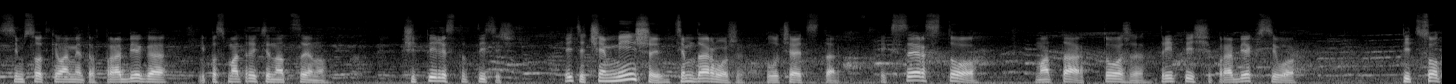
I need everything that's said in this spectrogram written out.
700 километров пробега. И посмотрите на цену. 400 тысяч. Видите, чем меньше, тем дороже. Получается так. XR 100 мотор тоже 3000 пробег всего. 500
